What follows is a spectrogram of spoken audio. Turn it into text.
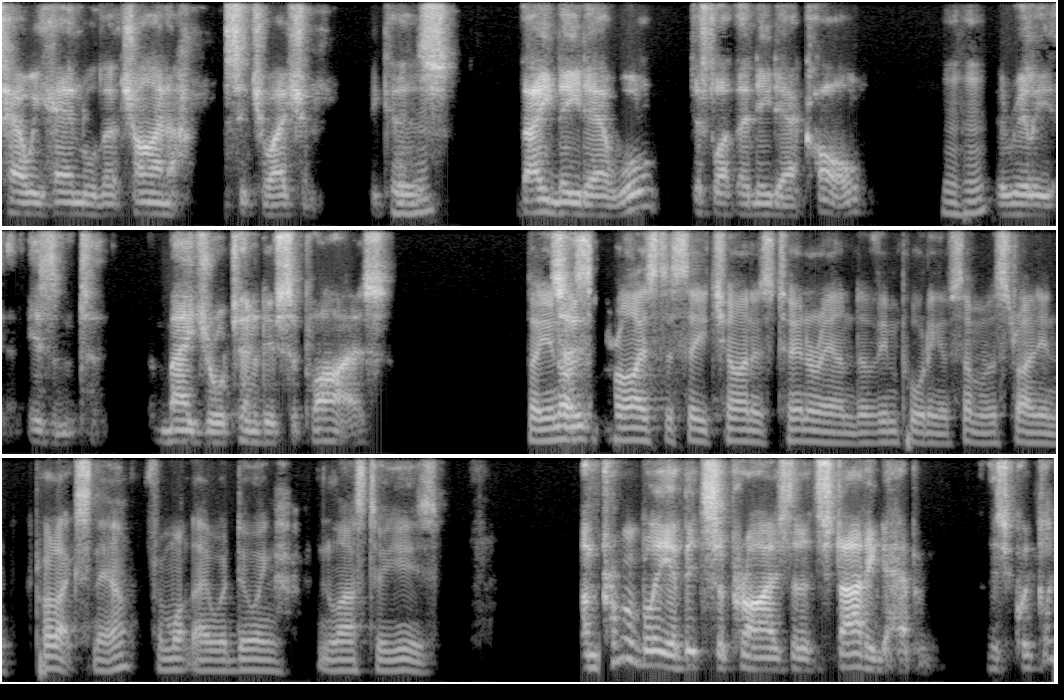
how we handle the China situation because mm-hmm. They need our wool just like they need our coal. Mm-hmm. There really isn't major alternative suppliers. So you're not so, surprised to see China's turnaround of importing of some of Australian products now from what they were doing in the last two years. I'm probably a bit surprised that it's starting to happen this quickly.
